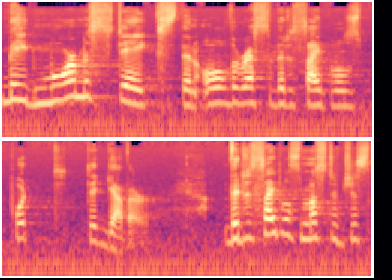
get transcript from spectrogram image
Made more mistakes than all the rest of the disciples put together. The disciples must have just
